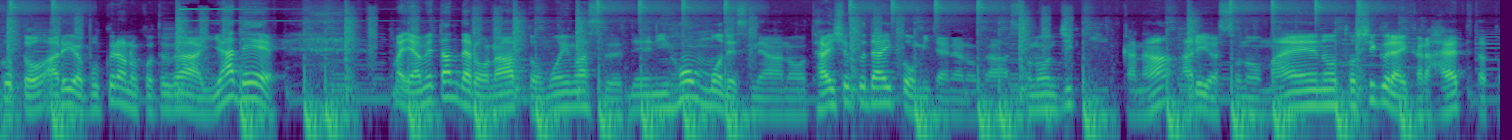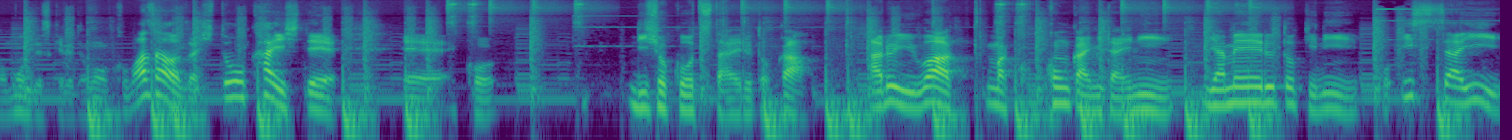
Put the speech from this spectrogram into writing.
こと、あるいは僕らのことが嫌で、まあ、辞めたんだろうなと思います。で、日本もですね、あの退職代行みたいなのがその時期かな、あるいはその前の年ぐらいから流行ってたと思うんですけれども、こうわざわざ人を介して、えー、こう離職を伝えるとか、あるいは、まあ、今回みたいに辞めるときにこう一切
